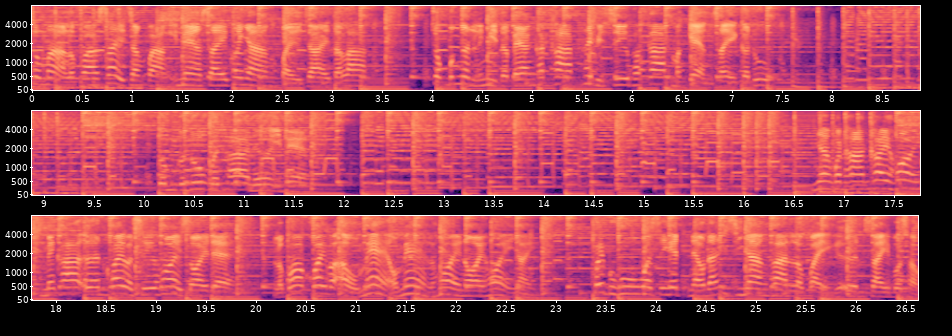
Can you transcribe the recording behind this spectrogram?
สมาแล้วฟ้าใส่จังปางอีแม่ใส่ข้อยยางไปจ่ายตลาด จกเบงเงินลยมีแต่แบงคาดให้ไปซื้อผักกาดมาแกงใส่กระดูกต้มกระดูกไว้ท่าเด้ออีแม่ย่างบรรทานไข่ห้อยแม่ค้าเอิญค่อยว่าซื้อห้อยซอยแดงแล้วบอกค่อยว่าเอาแม่เอาแม่แล้วห้อยน้อยห้อยใหญ่ค่อยบ่ฮู้ว่าสิเฮ็ดแนวใดสิย่างผ่านเราไปก็เอิญใส่บ่เศร้า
